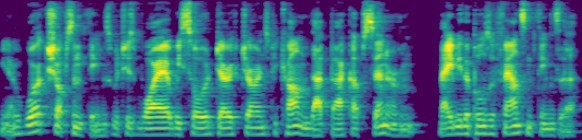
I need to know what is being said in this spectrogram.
you know, workshops and things, which is why we saw Derrick Jones become that backup center. And maybe the Bulls have found some things there.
